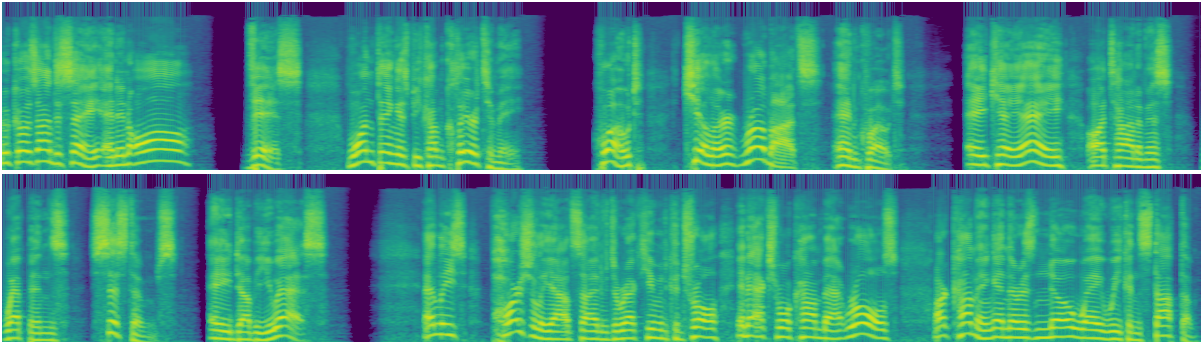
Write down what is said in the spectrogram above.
So it goes on to say, and in all this, one thing has become clear to me. Quote, killer robots, end quote, aka autonomous weapons systems, AWS. At least partially outside of direct human control in actual combat roles are coming, and there is no way we can stop them.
